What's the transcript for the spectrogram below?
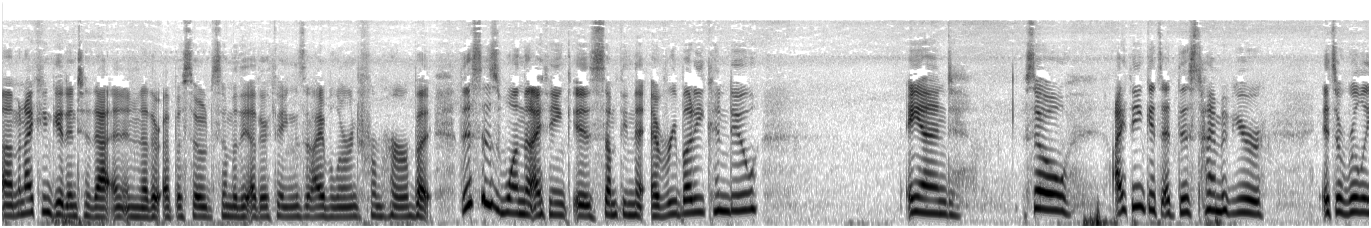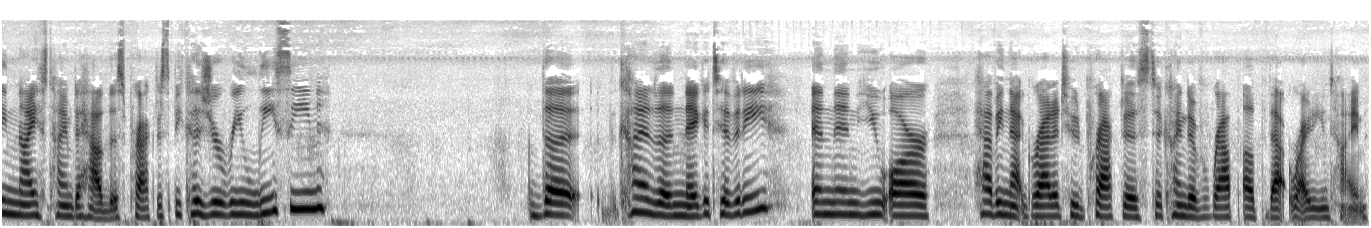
Um, and I can get into that in another episode, some of the other things that I've learned from her. But this is one that I think is something that everybody can do. And so I think it's at this time of year, it's a really nice time to have this practice because you're releasing the kind of the negativity and then you are having that gratitude practice to kind of wrap up that writing time.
